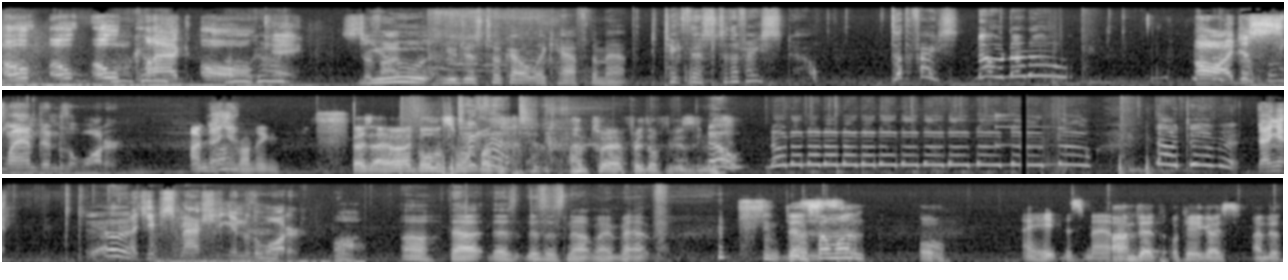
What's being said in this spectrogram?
Oh, oh, oh, Oh, lag. Oh, Oh, God. okay. Survival. You you just took out like half the map. Take this to the face. No, to the face. No, no, no. Oh, I just slammed into the water. I'm Dang just it. running. Guys, I have a golden sword, but. I'm too afraid of using No, no, no, no, no, no, no, no, no, no, no, no, no, no. No, damn it. Dang it. Damn I keep smashing into the water. Oh, Oh, that this this is not my map. this. There's someone. Oh, I hate this map. I'm dead. Okay, guys, I'm dead.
